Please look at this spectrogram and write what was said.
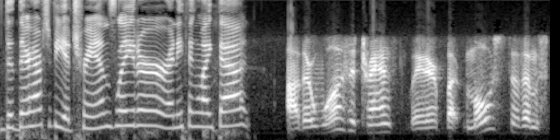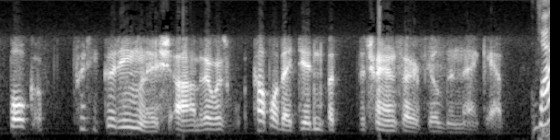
Did there have to be a translator or anything like that? Uh, there was a translator, but most of them spoke pretty good English. Um, there was a couple that didn't, but the translator filled in that gap. Why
